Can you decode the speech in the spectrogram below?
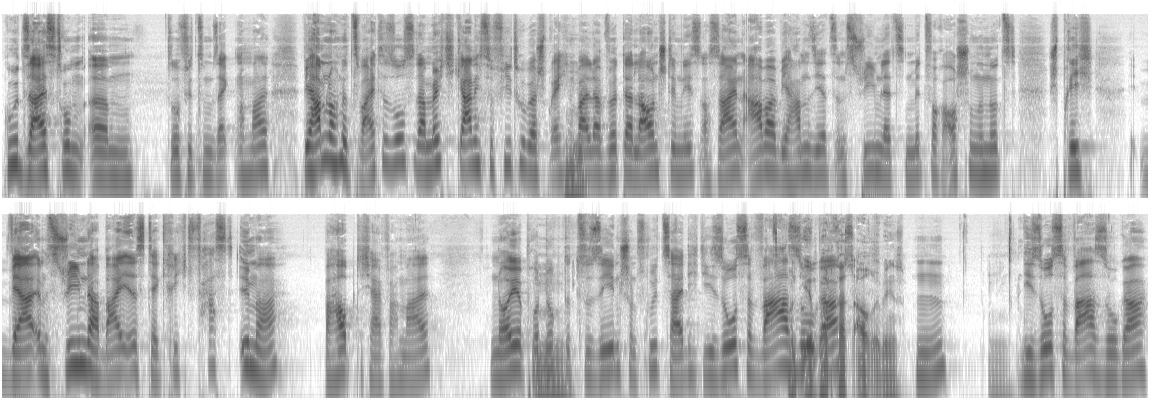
Gut, sei es drum. Ähm, so viel zum Sekt nochmal. Wir haben noch eine zweite Soße, da möchte ich gar nicht so viel drüber sprechen, Mhm. weil da wird der Lounge demnächst noch sein, aber wir haben sie jetzt im Stream letzten Mittwoch auch schon genutzt. Sprich, wer im Stream dabei ist, der kriegt fast immer, behaupte ich einfach mal, neue Produkte zu sehen, schon frühzeitig. Die Soße war. Und ihr sogar. Podcast auch übrigens. Die Soße war sogar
